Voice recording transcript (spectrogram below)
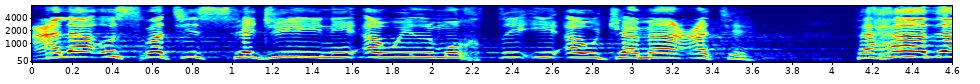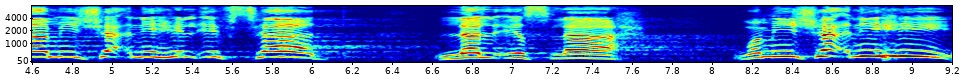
على أسرة السجين أو المخطئ أو جماعته. فهذا من شأنه الإفساد لا الإصلاح ومن شأنه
